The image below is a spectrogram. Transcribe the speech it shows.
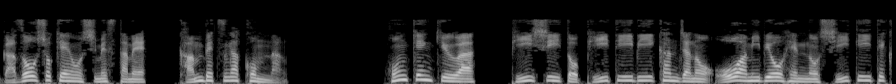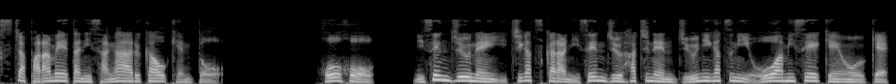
画像所見を示すため、鑑別が困難。本研究は、PC と PTB 患者の大網病変の CT テクスチャパラメータに差があるかを検討。方法、2010年1月から2018年12月に大網生検を受け、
